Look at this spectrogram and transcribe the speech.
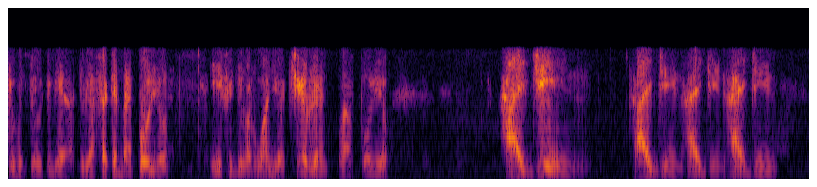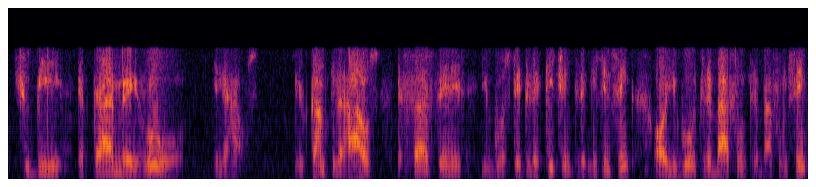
to, to, be to be affected by polio, if you do not want your children to have polio, hygiene, hygiene, hygiene, hygiene should be the primary rule in the house. You come to the house, the first thing is you go straight to the kitchen, to the kitchen sink, or you go to the bathroom, to the bathroom sink,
